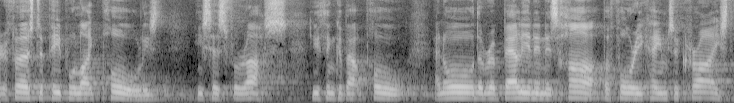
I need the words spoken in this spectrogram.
It refers to people like Paul. He's, he says, for us. You think about Paul and all the rebellion in his heart before he came to Christ,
